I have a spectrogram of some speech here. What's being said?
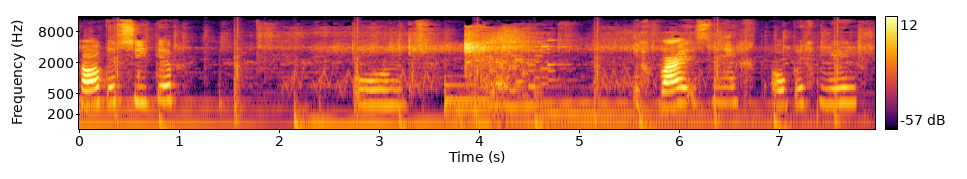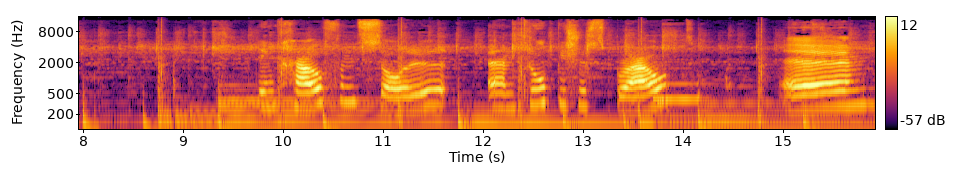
Tagessieger. Und ich weiß nicht, ob ich mir den kaufen soll. Ähm, tropischer Sprout. Ähm,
